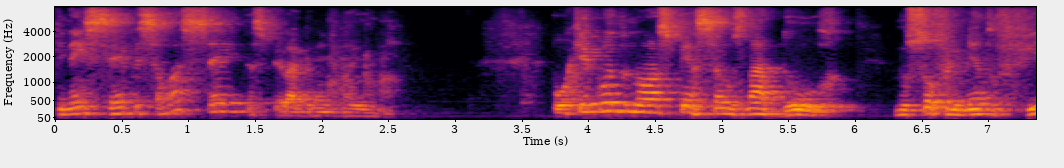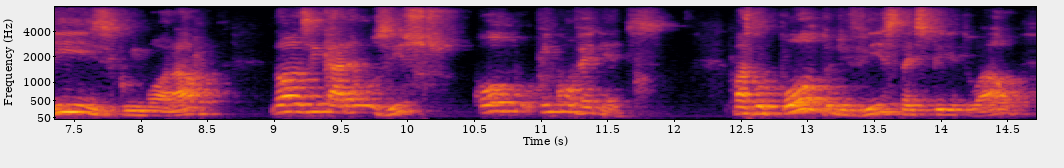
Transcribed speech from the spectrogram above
que nem sempre são aceitas pela grande maioria. Porque quando nós pensamos na dor, no sofrimento físico e moral, nós encaramos isso como inconvenientes. Mas do ponto de vista espiritual,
